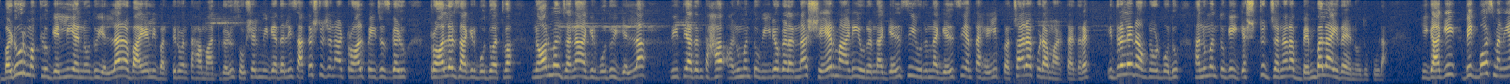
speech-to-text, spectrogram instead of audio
ಬಡೂರ್ ಮಕ್ಕಳು ಗೆಲ್ಲಿ ಅನ್ನೋದು ಎಲ್ಲರ ಬಾಯಲ್ಲಿ ಬರ್ತಿರುವಂತಹ ಮಾತುಗಳು. ಸೋಷಿಯಲ್ ಮೀಡಿಯಾದಲ್ಲಿ ಸಾಕಷ್ಟು ಜನ ಟ್ರಾಲ್ ಪೇಜಸ್ಗಳು, ಟ್ರಾಲರ್ಸ್ ಆಗಿರ್ಬೋದು ಅಥವಾ ನಾರ್ಮಲ್ ಜನ ಆಗಿರ್ಬೋದು ಎಲ್ಲ ರೀತಿಯಾದಂತಹ ಹನುಮಂತು ವಿಡಿಯೋಗಳನ್ನು ಶೇರ್ ಮಾಡಿ ಇವರನ್ನ ಗೆಲ್ಸಿ ಇವರನ್ನ ಗೆಲ್ಸಿ ಅಂತ ಹೇಳಿ ಪ್ರಚಾರ ಕೂಡ ಮಾಡ್ತಾ ಇದ್ದಾರೆ. ಇದರಲ್ಲೇ ನಾವು ನೋಡ್ಬೋದು ಹನುಮಂತುಗೆ ಎಷ್ಟು ಜನರ ಬೆಂಬಲ ಇದೆ ಅನ್ನೋದು ಕೂಡ. ಹೀಗಾಗಿ ಬಿಗ್ ಬಾಸ್ ಮನೆಯ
